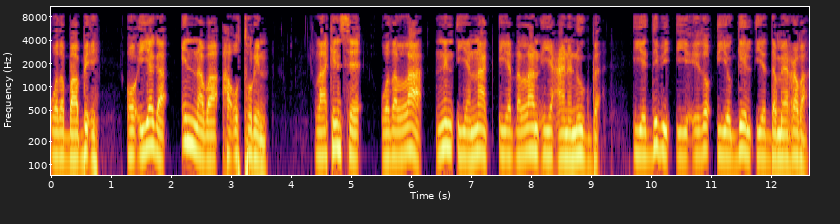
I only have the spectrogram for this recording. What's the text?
wada baabbi'i oo iyaga innaba ha u turin. Laakiinse wada laa nin iyo naag iyo dhallaan iyo caananuugba iyo dibi iyo ido iyo geel iyo dameerraba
